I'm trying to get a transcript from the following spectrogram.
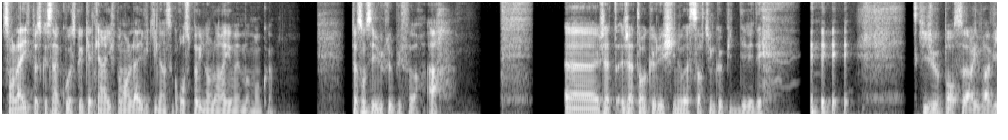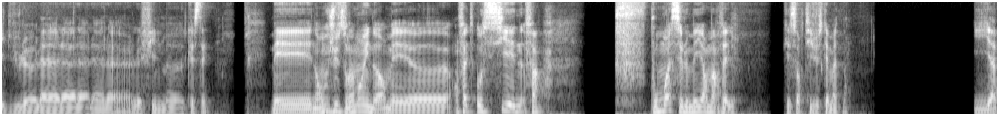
sans live parce que c'est un coup à ce que quelqu'un arrive pendant le live et qu'il a un gros spoil dans l'oreille au même moment quoi. De toute façon, c'est Luc le plus fort. Ah. Euh, j'att- J'attends que les Chinois sortent une copie de DVD. Ce qui, je pense, arrivera vite vu le, la- la- la- le film euh, que c'est. Mais non, juste vraiment énorme. Et euh, en fait, aussi. Enfin, pour moi, c'est le meilleur Marvel qui est sorti jusqu'à maintenant. A.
